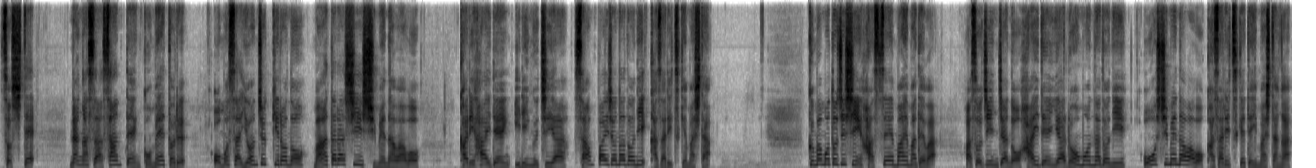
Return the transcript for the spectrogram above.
そして、長さ3.5メートル、重さ40キロの真新しいしめ縄を仮拝殿入り口や参拝所などに飾り付けました。熊本地震発生前までは、阿蘇神社の拝殿や楼門などに大しめ縄を飾り付けていましたが、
